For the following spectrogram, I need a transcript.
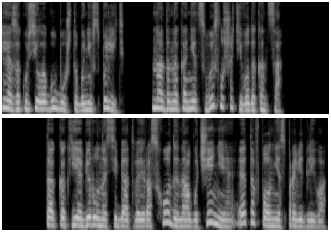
Я закусила губу, чтобы не вспылить. Надо, наконец, выслушать его до конца. Так как я беру на себя твои расходы на обучение, это вполне справедливо.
